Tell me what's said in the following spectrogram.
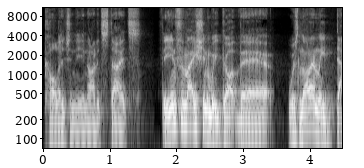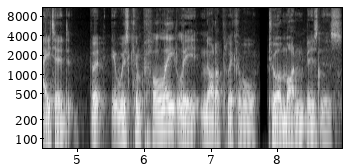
college in the United States, the information we got there was not only dated, but it was completely not applicable to a modern business.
